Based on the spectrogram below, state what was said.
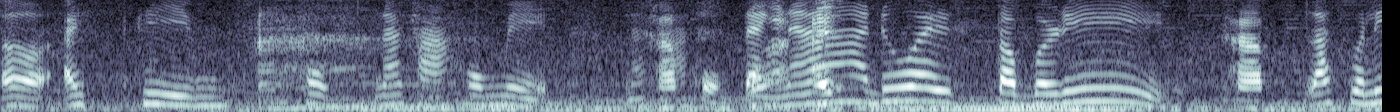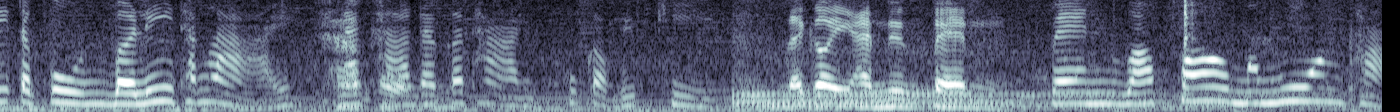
เอ่อไอศครีมอ่าผมนะคะโฮมเมดนะครัคะบผมแต่งหน้าไอ้ ด้วยสตรอเบอรี่ครับ ราสเบอรี่ตระกูลเบอร์รี่ทั้งหลายครับนะผคะม แล้วก็ทานคู่กับวิปครีมแล้วก็อีกอันหนึงเป็นเป็นวัฟเฟิลมะม่วงค่ะ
